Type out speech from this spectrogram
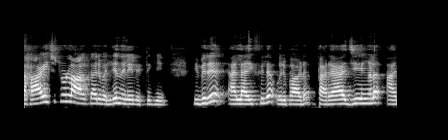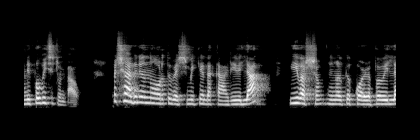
സഹായിച്ചിട്ടുള്ള ആൾക്കാർ വലിയ നിലയിൽ എത്തുകയും ഇവർ ലൈഫിൽ ഒരുപാട് പരാജയങ്ങൾ അനുഭവിച്ചിട്ടുണ്ടാവും. പക്ഷെ അതിനൊന്നും ഓർത്ത് വിഷമിക്കേണ്ട കാര്യമില്ല. ഈ വർഷം നിങ്ങൾക്ക് കുഴപ്പമില്ല.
